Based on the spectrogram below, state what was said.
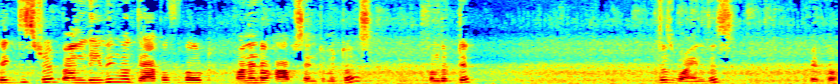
take the strip and leaving a gap of about one and a half centimeters from the tip. Just wind this paper.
